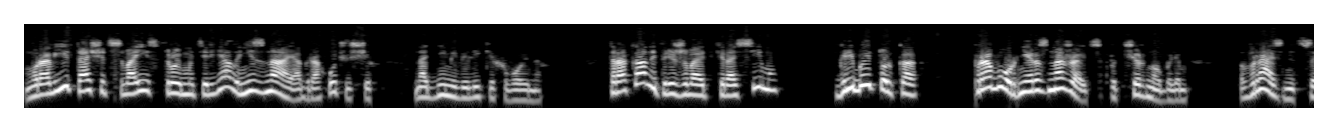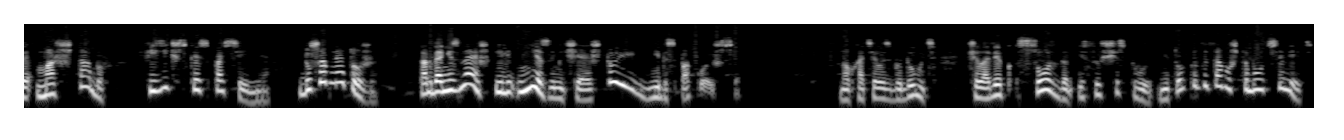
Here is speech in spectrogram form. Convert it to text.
Муравьи тащат свои стройматериалы, не зная о грохочущих над ними великих войнах. Тараканы переживают Хиросиму, грибы только проворнее размножаются под Чернобылем. В разнице масштабов физическое спасение, душевное тоже. Когда не знаешь или не замечаешь, то и не беспокоишься. Но хотелось бы думать, человек создан и существует не только для того, чтобы уцелеть.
